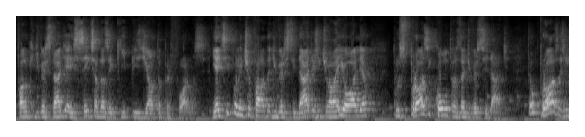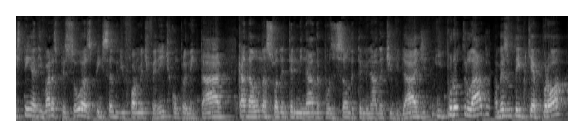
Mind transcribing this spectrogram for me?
Falo que diversidade é a essência das equipes de alta performance. E aí, sempre quando a gente fala da diversidade, a gente vai lá e olha para os prós e contras da diversidade. Então, prós, a gente tem ali várias pessoas pensando de forma diferente, complementar, cada um na sua determinada posição, determinada atividade. E por outro lado, ao mesmo tempo que é pró,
